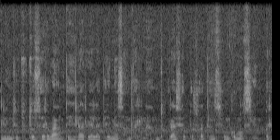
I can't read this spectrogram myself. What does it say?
del Instituto Cervantes y la Real Academia San Fernando. Gracias por su atención como siempre.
